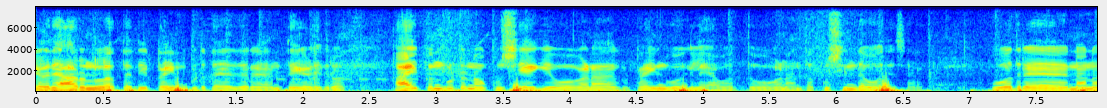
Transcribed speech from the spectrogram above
ಕೇಳಿದೆ. ಆರು ನಲವತ್ತೈದಕ್ಕೆ ಟ್ರೈನ್ ಬಿಡ್ತಾ ಇದ್ದಾರೆ ಅಂತ ಹೇಳಿದರು. ಆಯ್ತು ಅಂದ್ಬಿಟ್ಟು ನಾವು ಖುಷಿಯಾಗಿ ಹೋಗೋಣ ಟ್ರೈನ್ಗೆ ಹೋಗಿಲ್ಲ, ಯಾವತ್ತು ಹೋಗೋಣ ಅಂತ ಖುಷಿಯಿಂದ ಹೋದೆ ಸರ್. ಹೋದರೆ ನಾನು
